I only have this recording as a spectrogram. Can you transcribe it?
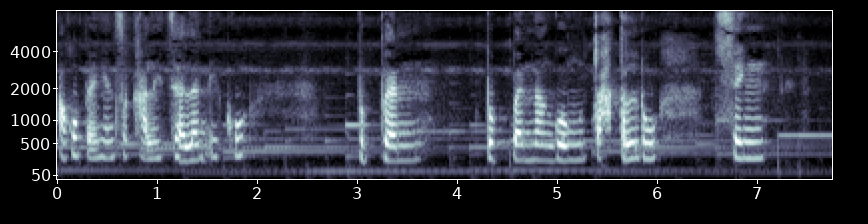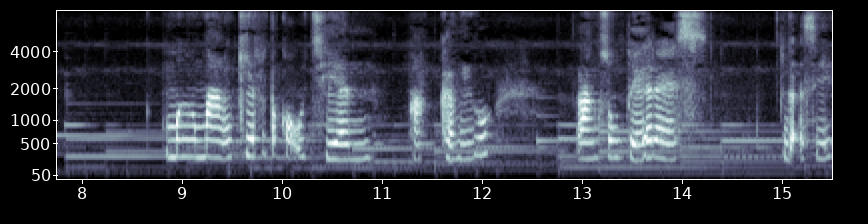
aku pengen sekali jalan itu beban beban nanggung cah telu sing memangkir toko ujian magang itu langsung beres. Enggak sih.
